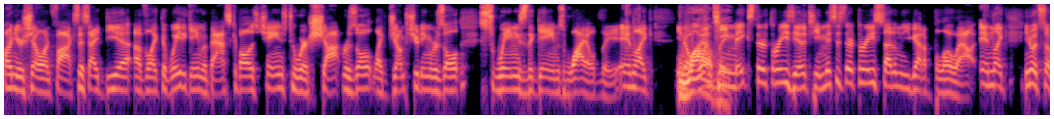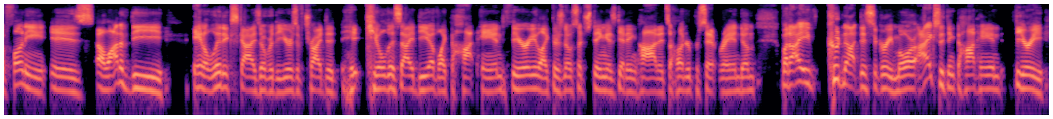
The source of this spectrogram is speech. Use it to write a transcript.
on your show on Fox, this idea of like the way the game of basketball has changed to where shot result, like jump shooting result, swings the games wildly. And like, you know, wildly. one team makes their threes, the other team misses their threes, suddenly you got a blowout. And like, you know, what's so funny is a lot of the analytics guys over the years have tried to hit kill this idea of like the hot hand theory like there's no such thing as getting hot it's 100% random but i could not disagree more i actually think the hot hand theory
